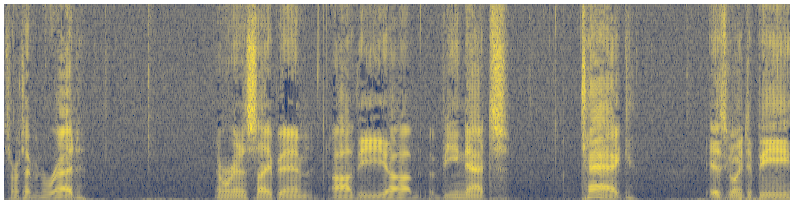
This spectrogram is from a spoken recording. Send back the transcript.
So we're typing red, and we're going to type in uh, the uh, VNet tag is going to be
